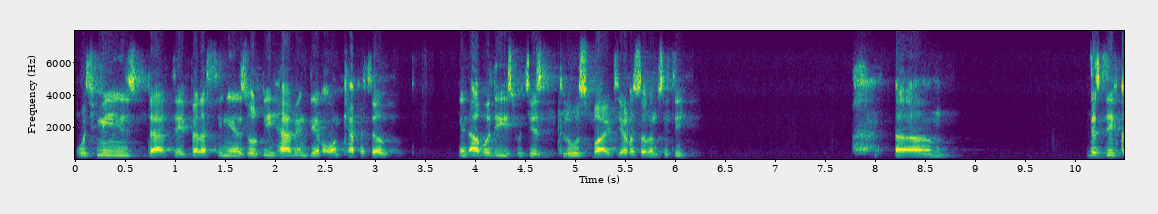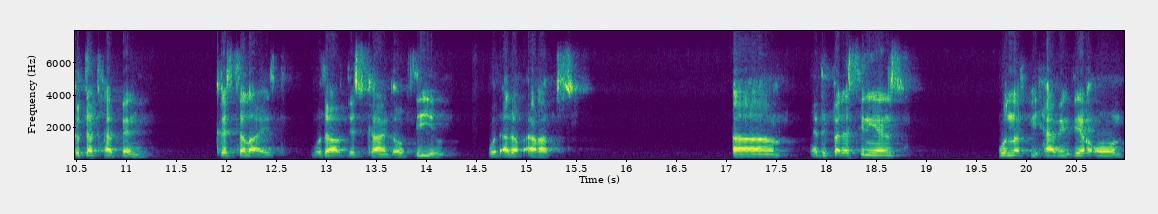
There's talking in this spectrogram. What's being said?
which means that the Palestinians will be having their own capital in Abu Dis, which is close by Jerusalem city. Um, this deal could not have been crystallized without this kind of deal with Arab Arabs. Um, the Palestinians will not be having their own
